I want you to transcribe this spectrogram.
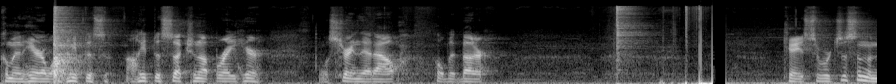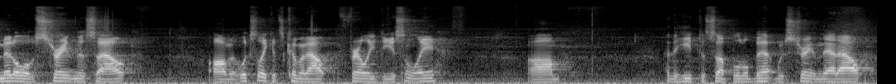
Come in here, I'll heat this, I'll heat this section up right here. We'll straighten that out a little bit better. Okay, so we're just in the middle of straightening this out. Um, it looks like it's coming out fairly decently. Um, had to heat this up a little bit. We straighten that out.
